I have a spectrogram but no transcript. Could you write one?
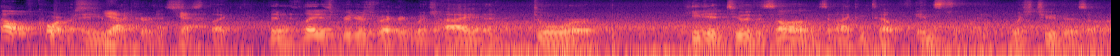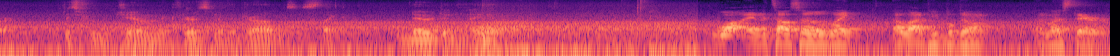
Oh, of course. Any yeah. record, it's yeah. just like the latest Breeders record, which I adore. He did two of the songs, and I can tell instantly which two of those are, just from Jim Macpherson and the drums. It's like no denying it. Well, and it's also like a lot of people don't, unless they're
